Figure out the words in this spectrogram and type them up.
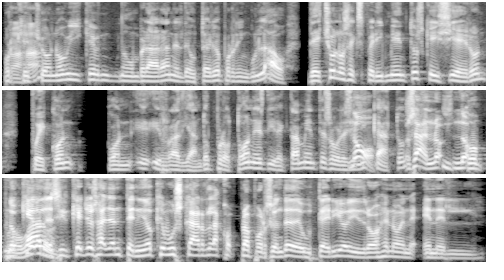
porque Ajá. yo no vi que nombraran el deuterio por ningún lado. De hecho, los experimentos que hicieron fue con, con irradiando protones directamente sobre No, silicatos. o sea, no, y no, no quiero decir que ellos hayan tenido que buscar la proporción de deuterio e hidrógeno en, en el,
